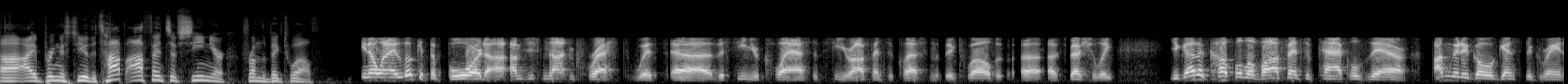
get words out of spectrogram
uh, I bring this to you. The top offensive senior from the Big Twelve. You know, when I look at the board, I'm just not impressed with uh, the senior class, the senior offensive class in the Big 12, uh, especially. You got a couple of offensive tackles there. I'm going to go against the grain.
